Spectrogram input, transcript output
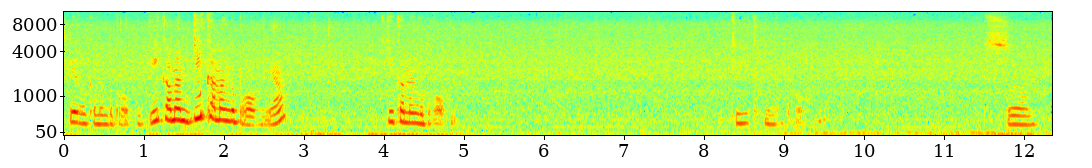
Speere kann man gebrauchen. Die kann man, die kann man gebrauchen, ja? Die kann man gebrauchen. Die kann man gebrauchen. So.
